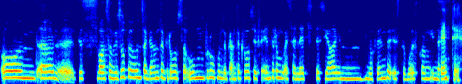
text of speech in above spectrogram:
Und äh, das war sowieso bei uns ein ganz großer Umbruch und eine ganz große Veränderung, weil seit letztes Jahr im November ist der Wolfgang in Rente.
